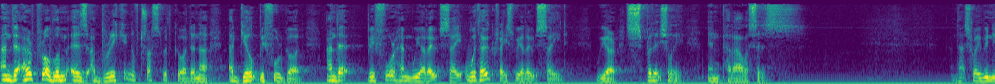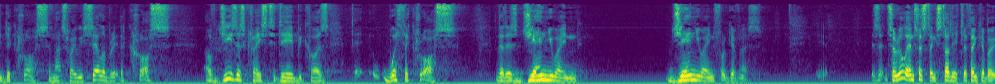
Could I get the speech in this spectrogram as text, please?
And that our problem is a breaking of trust with God and a, a guilt before God. And that before Him, we are outside. Without Christ, we are outside. We are spiritually in paralysis. And that's why we need the cross, and that's why we celebrate the cross of Jesus Christ today, because eh, with the cross, there is genuine, genuine forgiveness. It's a really interesting study to think about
